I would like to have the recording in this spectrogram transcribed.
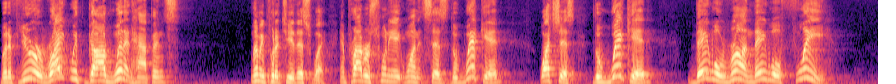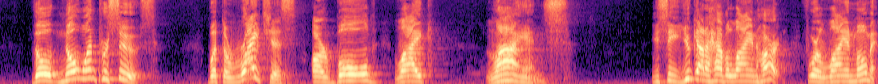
But if you're right with God when it happens, let me put it to you this way. In Proverbs 28 1, it says, The wicked, watch this, the wicked, they will run, they will flee, though no one pursues. But the righteous are bold like lions. You see, you got to have a lion heart for a lion moment.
